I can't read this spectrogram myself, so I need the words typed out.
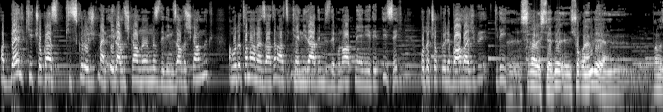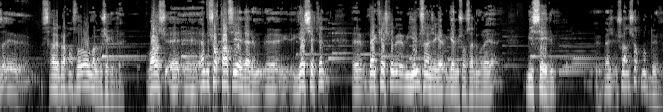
Ha, belki çok az psikolojikmen el alışkanlığımız dediğimiz alışkanlık ama o da tamamen zaten artık kendi irademizle bunu atmaya niyet ettiysek o da çok böyle bağlayıcı bir etki değil. E, sigara isteği de e, çok önemli yani. E, Bana e, sigara bırakmak zor olmadı bu şekilde. Vallahi e, hem de çok tavsiye ederim. Gerçekten ben keşke bir 20 sene önce gel- gelmiş olsaydım buraya. Bilseydim. Ben şu anda çok mutluyum.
